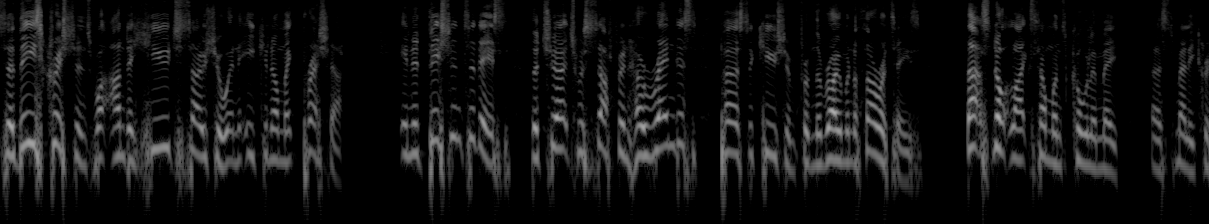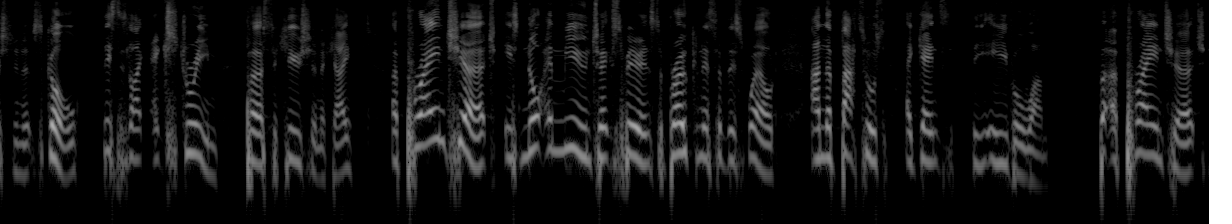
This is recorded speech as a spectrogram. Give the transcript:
So these Christians were under huge social and economic pressure. In addition to this, the church was suffering horrendous persecution from the Roman authorities. That's not like someone's calling me a smelly Christian at school. This is like extreme persecution, okay? A praying church is not immune to experience the brokenness of this world and the battles against the evil one. But a praying church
